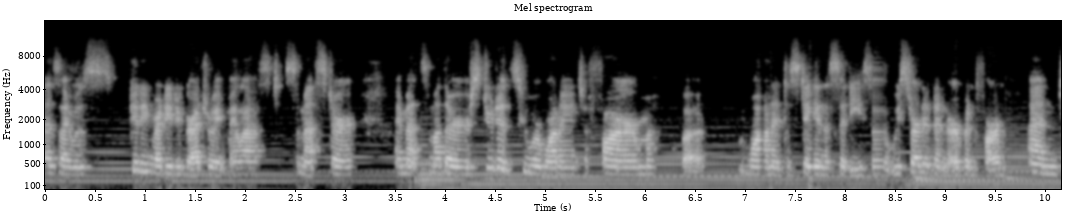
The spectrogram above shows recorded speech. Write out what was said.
As I was getting ready to graduate my last semester, I met some other students who were wanting to farm but wanted to stay in the city. So we started an urban farm and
